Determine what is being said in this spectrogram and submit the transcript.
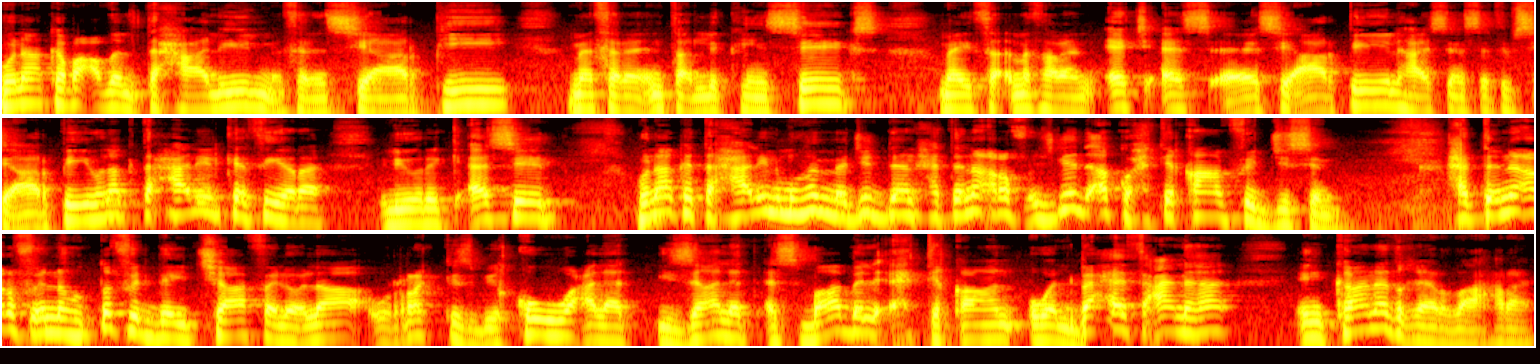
هناك بعض التحاليل مثلا ال CRP مثلا interleukin 6 مثلا اتش اس سي ار بي الهاي سنسيتيف سي ار بي هناك تحاليل كثيرة ال uric acid هناك تحاليل مهمة جدا حتى نعرف إيش قد أكو احتقان في الجسم حتى نعرف إنه الطفل ده يتشافى لو لا ونركز بقوة على إزالة أسباب الاحتقان والبحث عنها إن كانت غير ظاهرة.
